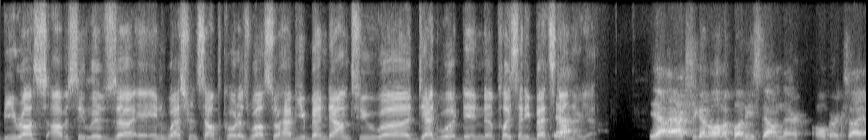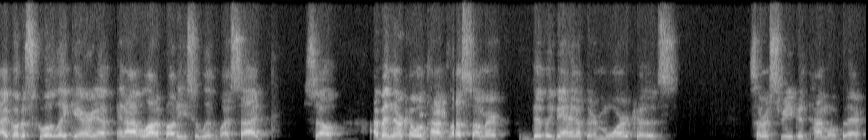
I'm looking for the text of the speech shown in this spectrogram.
B Russ obviously lives uh, in Western South Dakota as well. So have you been down to uh, Deadwood and uh, placed any bets down there yet? Yeah, I actually got a lot of buddies down there over because I, I go to school at Lake Area and I have a lot of buddies who live west side. So I've been there a couple of Okay. times last summer. Definitely been heading up there more because summer's to be a good time over there.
